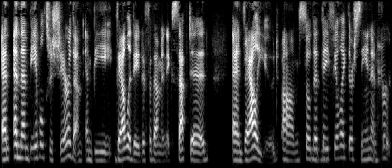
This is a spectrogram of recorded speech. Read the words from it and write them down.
and and then be able to share them and be validated for them and accepted and valued um, so that mm-hmm. they feel like they're seen and heard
